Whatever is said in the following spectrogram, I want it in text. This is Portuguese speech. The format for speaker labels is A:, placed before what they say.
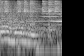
A: Vamos, vamos.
